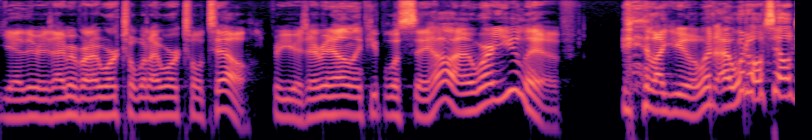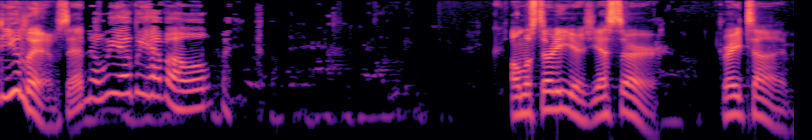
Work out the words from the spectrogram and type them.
Yeah, there is. I remember I worked when I worked hotel for years. Every now and then people would say, "Oh, and where do you live?" like you, what, what hotel do you live? Said, "No, we have we have a home." Almost thirty years, yes, sir. Great time.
